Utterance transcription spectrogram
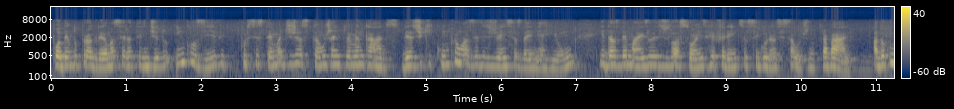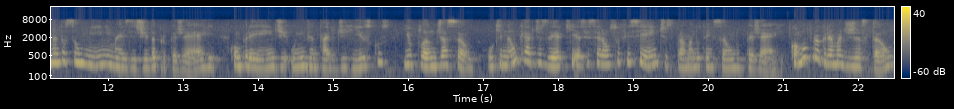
podendo o programa ser atendido inclusive por sistema de gestão já implementados, desde que cumpram as exigências da NR1 e das demais legislações referentes à segurança e saúde no trabalho. A documentação mínima exigida para o PGR compreende o inventário de riscos e o plano de ação, o que não quer dizer que esses serão suficientes para a manutenção do PGR. Como programa de gestão,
